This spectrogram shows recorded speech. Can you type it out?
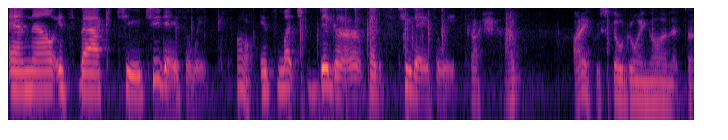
and now it's back to two days a week. Oh. It's much bigger, but it's two days a week. Gosh, I, I was still going on at uh,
